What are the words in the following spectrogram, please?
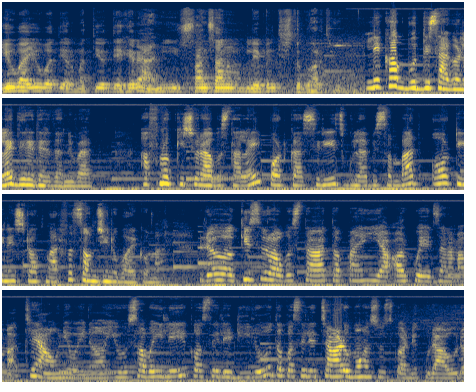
युवा युवतीहरूमा त्यो देखेर हामी सानसानोले पनि त्यस्तो गर्थ्यौँ। लेखक बुद्धि सागरलाई धेरै धेरै धन्यवाद। आफ्नो किशोरावस्थालाई पडकास्ट सिरिज गुलाबी सम्वाद अ टिने स्टक मार्फत सम्झिनु भएकोमा र किशोर अवस्था तपाईँ या अर्को एकजनामा मात्रै आउने होइन। यो सबैले कसैले ढिलो त कसैले चाँडो महसुस गर्ने कुरा हो र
